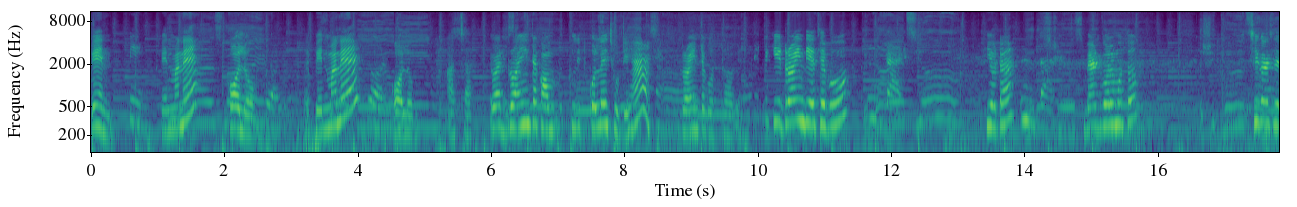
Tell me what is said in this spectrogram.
পেন পেন মানে কলম। পেন মানে কলম। আচ্ছা এবার ড্রয়িংটা কমপ্লিট করলেই ছুটি হ্যাঁ? ড্রয়িংটা করতে হবে। কি ড্রয়িং দিয়েছে বউ? কি ওটা? ব্যাট বল মতো? ঠিক আছে।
